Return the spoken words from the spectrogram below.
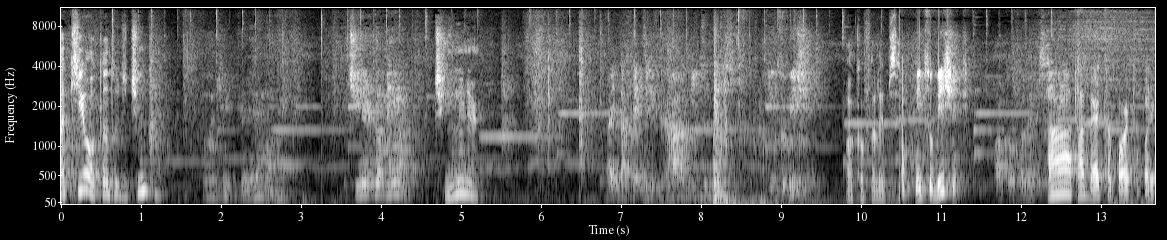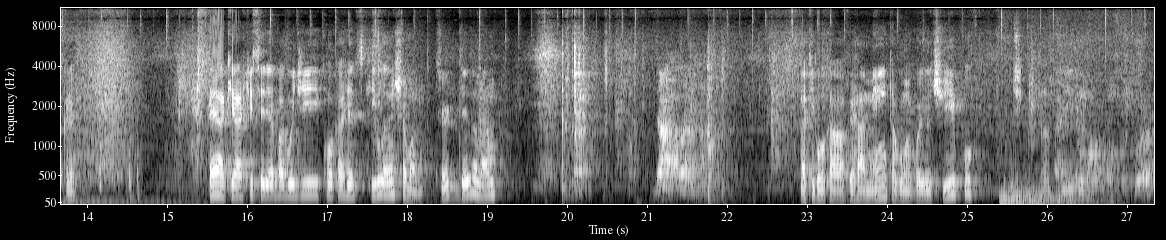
Aqui, ó, o tanto de tinta. Pode crer, mano. O Tiner também, ó. Tiner. Aí, tapete de carro, Mitsubishi. Mitsubishi? Ó o que eu falei pra você. Mitsubishi? O que eu falei pra você. Ah, tá aberta essa porta, pode crer. É, aqui eu acho que seria bagulho de colocar jet ski e lancha, mano. Certeza mesmo. Da hora, mano. Aqui colocar uma ferramenta, alguma coisa do tipo. Tinta vida. móvel construtor.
